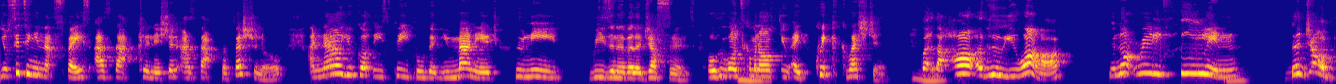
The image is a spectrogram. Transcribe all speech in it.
you're sitting in that space as that clinician, as that professional, and now you've got these people that you manage who need reasonable adjustments or who want to come and mm. ask you a quick question. But at mm. the heart of who you are, you're not really feeling mm. the job.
